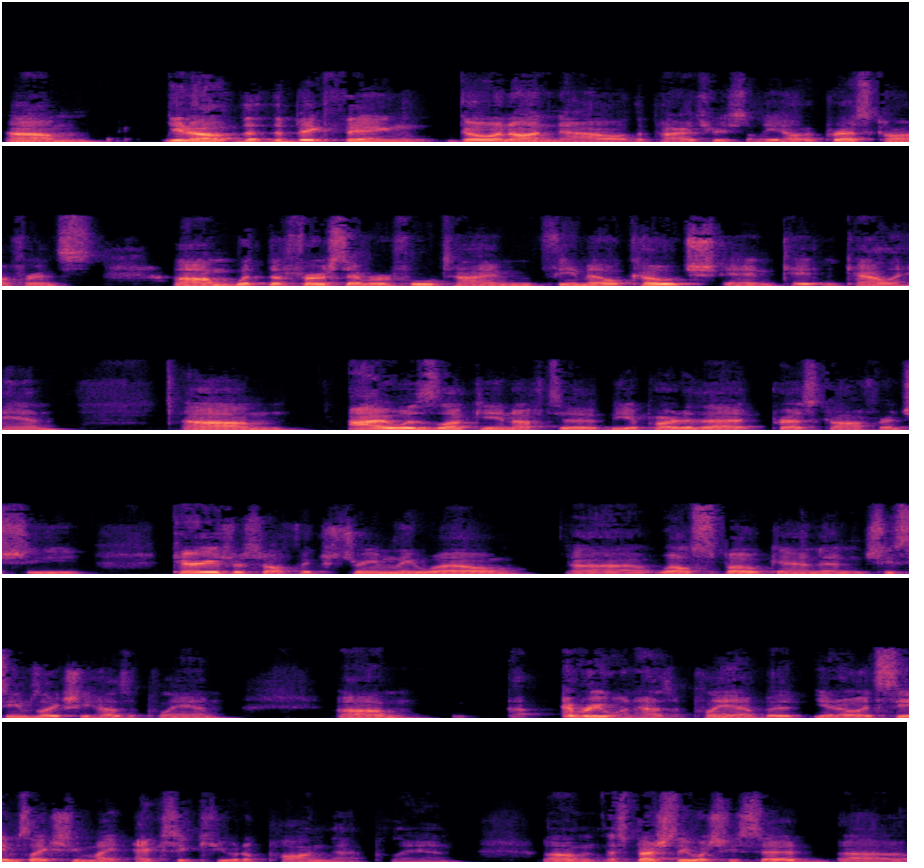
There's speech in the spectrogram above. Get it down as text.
Um, you know, the, the big thing going on now, the Pirates recently held a press conference um, with the first ever full time female coach in Caitlin Callahan. Um, I was lucky enough to be a part of that press conference. She carries herself extremely well, uh, well spoken, and she seems like she has a plan. Um, everyone has a plan, but you know, it seems like she might execute upon that plan. Um, especially what she said uh,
